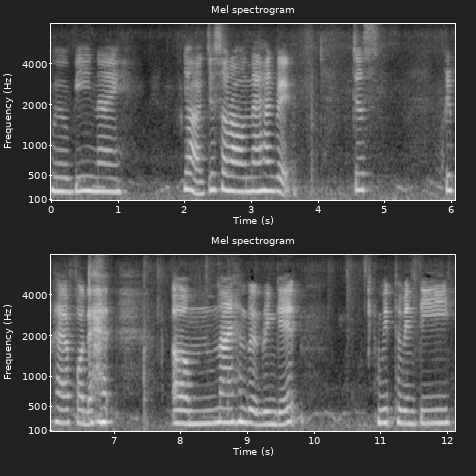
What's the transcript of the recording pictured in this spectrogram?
Will be nine yeah just around 900 just prepare for that um 900 ringgit with 20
